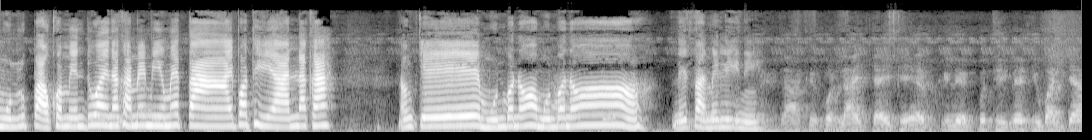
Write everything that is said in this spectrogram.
หมุนหรือเปล่าคอมเมนต์ด้วยนะคะแม่มิวแม่ตายพ่อเทียนนะคะ น้องเจหมุนบ่นอหมุนบ่นอเน็ตป่านไม่ลีนี่ลาคือคนหลายใจเทคือเลือกคนถึงเลยสิวบันจ้า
